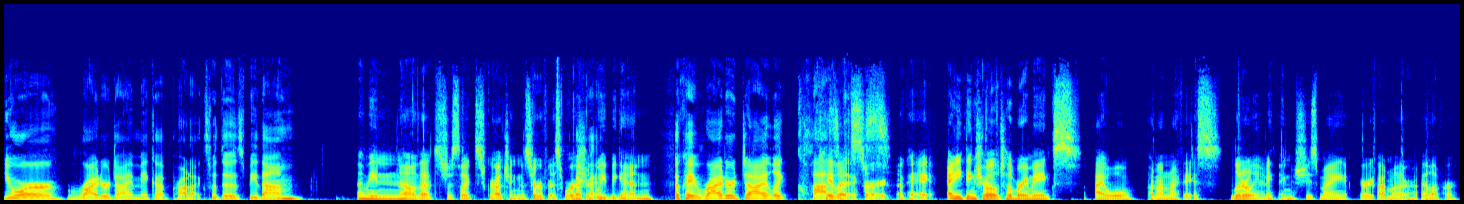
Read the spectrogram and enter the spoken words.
your ride or die makeup products? Would those be them? I mean, no, that's just like scratching the surface. Where should we begin? Okay, ride or die like classics. Okay, let's start. Okay. Anything Charlotte Tilbury makes, I will put on my face. Literally anything. She's my fairy godmother. I love her.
